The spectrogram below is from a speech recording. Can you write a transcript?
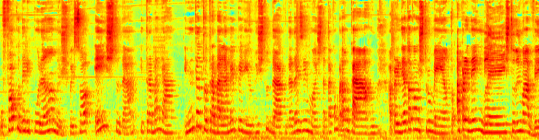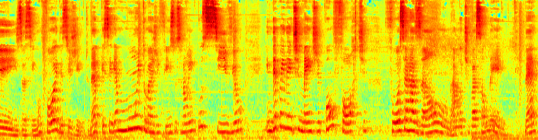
O foco dele por anos foi só estudar e trabalhar. Ele não tentou trabalhar meio período, estudar, cuidar das irmãs, tentar comprar um carro, aprender a tocar um instrumento, aprender inglês, tudo de uma vez. Assim, não foi desse jeito, né? Porque seria muito mais difícil, se não impossível, independentemente de quão forte fosse a razão, a motivação dele, né?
